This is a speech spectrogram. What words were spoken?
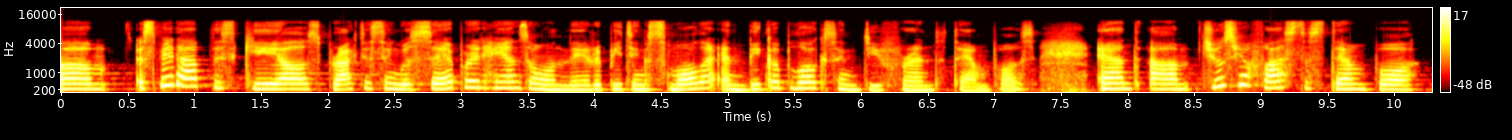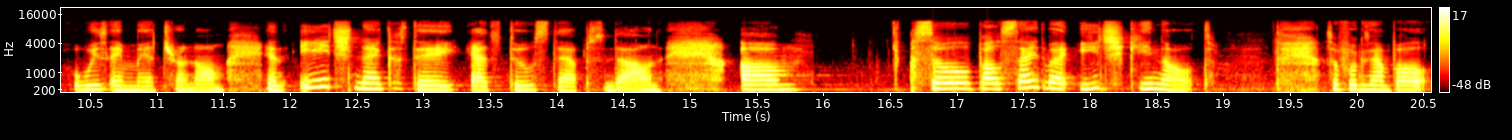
Um, speed up the scales, practicing with separate hands only, repeating smaller and bigger blocks in different tempos. And um, choose your fastest tempo with a metronome. And each next day add two steps down. Um, so pulsate by each keynote. So for example,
